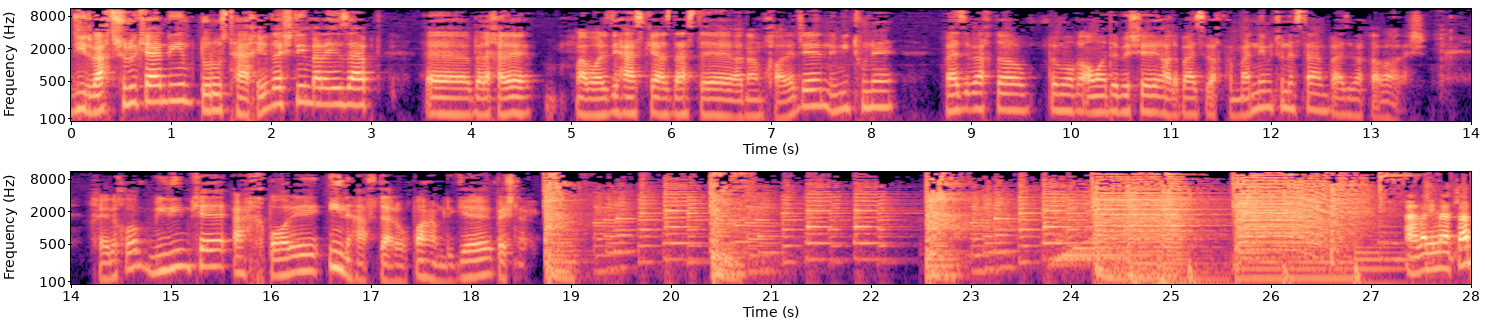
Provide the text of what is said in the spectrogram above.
دیر وقت شروع کردیم. دو روز تاخیر داشتیم برای ضبط. بالاخره مواردی هست که از دست آدم خارجه. نمی‌تونه بعضی وقتا به موقع آماده بشه حالا بعضی وقتا من نمی‌تونستم بعضی وقتا آرش. خیلی خوب. میریم که اخبار این هفته رو با هم دیگه بشنویم. اولین مطلب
